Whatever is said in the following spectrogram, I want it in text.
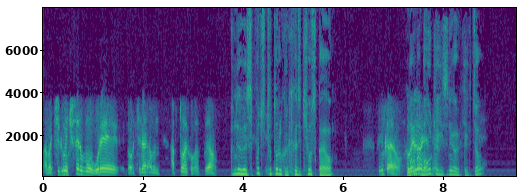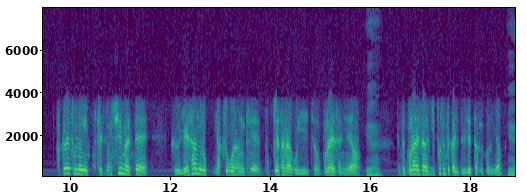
아마 지금의 추세로 보면 올해 너- 지나가면 압도할 것 같고요. 근데 왜 스포츠 토토를 그렇게까지 키웠을까요? 그러니까요. 왜 뭔가 먹을 게 있으니까 그렇겠죠? 박근혜 대통령이 대통령 취임할 때 그 예산으로 약속을 한 게 복재산하고 이 저 문화예산이에요. 예. 근데 문화예산을 2%까지 늘리겠다고 했거든요. 예.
